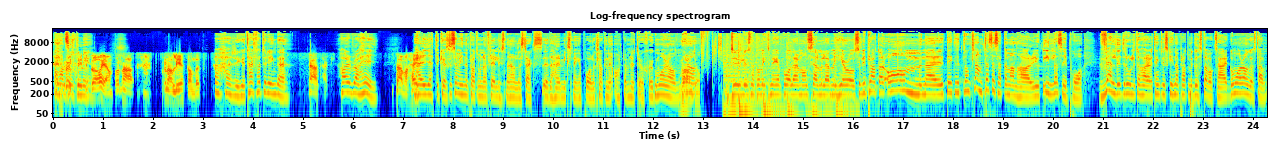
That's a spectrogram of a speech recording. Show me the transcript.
Det var inte precis i början på den här, på den här letandet. Åh, herregud, tack för att du ringde. Ja, tack. Ha det bra, hej. Samma, Det här är hej. jättekul. Jag ska se om vi hinner prata med några fler lyssnare alldeles strax. Det här är Mix Megapol och klockan är 18 minuter över sju. God morgon. morgon. Du lyssnar på Mix Megapol, där är Måns Zelmerlöw med Heroes. Och vi pratar om när de klantigaste sätten man har gjort illa sig på. Väldigt roligt att höra. Vi tänkte vi skulle hinna prata med Gustav också här. God morgon Gustav.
